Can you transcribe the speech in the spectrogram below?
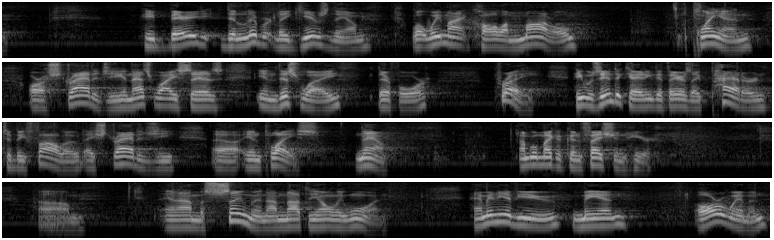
He very deliberately gives them what we might call a model, plan, or a strategy, and that's why he says, in this way, therefore, pray. He was indicating that there's a pattern to be followed, a strategy uh, in place. Now, I'm going to make a confession here. Um, and I'm assuming I'm not the only one. How many of you, men or women,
